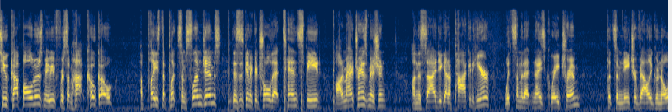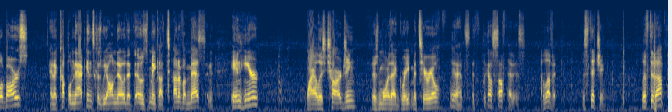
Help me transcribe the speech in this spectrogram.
two cup holders, maybe for some hot cocoa, a place to put some Slim Jims. This is gonna control that 10 speed automatic transmission. On the side, you got a pocket here with some of that nice gray trim. Put some Nature Valley granola bars and a couple napkins because we all know that those make a ton of a mess in, in here. Wireless charging. There's more of that great material. Look at that. Look how soft that is. I love it. The stitching. Lift it up.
